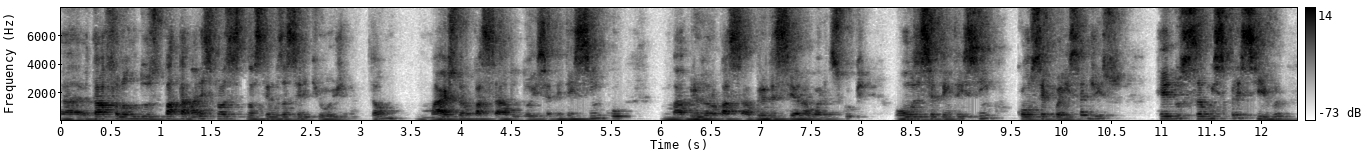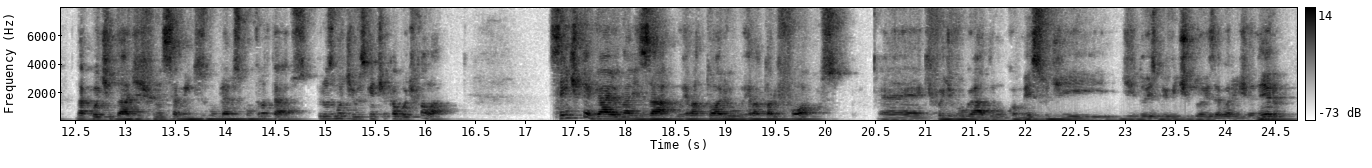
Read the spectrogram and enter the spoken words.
eu estava falando dos patamares que nós, nós temos a Selic hoje. Né? Então, março do ano passado, 2,75, abril do ano passado, abril desse ano agora, desculpe, 11,75. Consequência disso, redução expressiva na quantidade de financiamentos imobiliários contratados, pelos motivos que a gente acabou de falar. Se a gente pegar e analisar o relatório, o relatório Focus, é, que foi divulgado no começo de, de 2022, agora em janeiro,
